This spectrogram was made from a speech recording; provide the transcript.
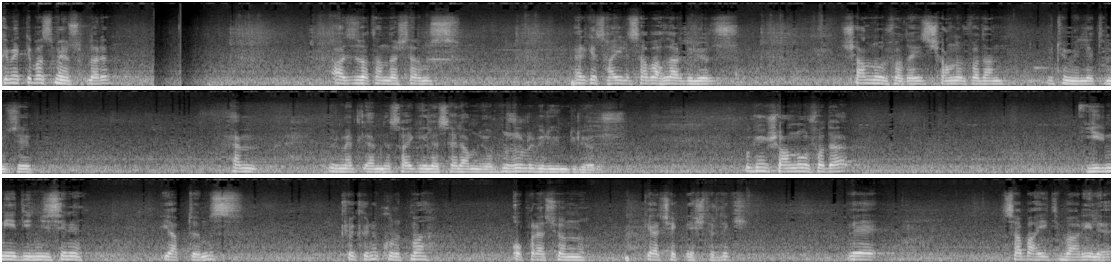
Kıymetli basın mensupları, aziz vatandaşlarımız, herkes hayırlı sabahlar diliyoruz. Şanlıurfa'dayız. Şanlıurfa'dan bütün milletimizi hem hürmetle hem de saygıyla selamlıyor. Huzurlu bir gün diliyoruz. Bugün Şanlıurfa'da 27.sini yaptığımız kökünü kurutma operasyonunu gerçekleştirdik. Ve sabah itibariyle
